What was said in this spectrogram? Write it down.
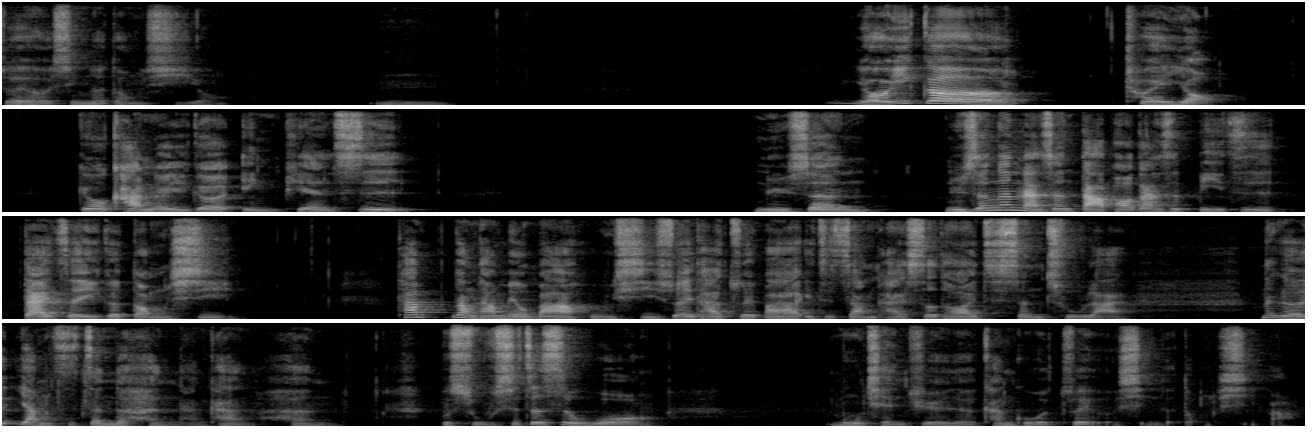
最恶心的东西哦，嗯。有一个推友给我看了一个影片，是女生女生跟男生打炮，但是鼻子带着一个东西，他让他没有办法呼吸，所以他嘴巴要一直张开，舌头要一直伸出来，那个样子真的很难看，很不舒适。这是我目前觉得看过最恶心的东西吧。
